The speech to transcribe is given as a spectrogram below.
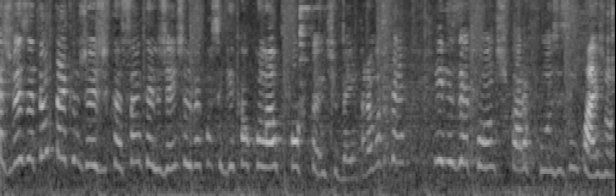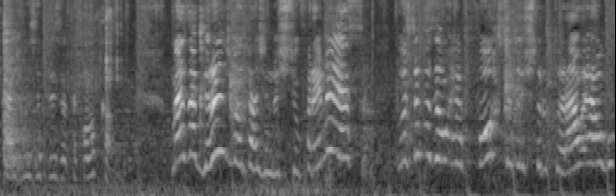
Às vezes até um técnico de edificação inteligente ele vai conseguir calcular o cortante bem para você e dizer quantos parafusos em quais locais você precisa estar colocando. Mas a grande vantagem do steel frame é essa. Você fazer um reforço estrutural é algo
